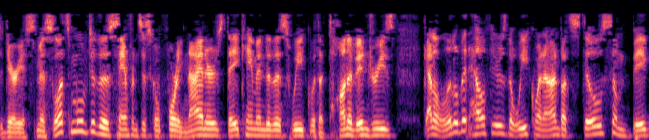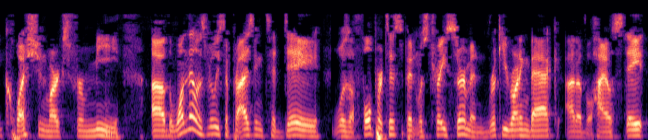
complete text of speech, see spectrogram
Za'Darius Smith. So let's move to the San Francisco 49ers. They came into this week with a ton of injuries, got a little bit healthier as the week went on, but still some big question marks for me. Uh, the one that was really surprising today was a full participant was Trey Sermon, rookie running back out of Ohio State.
